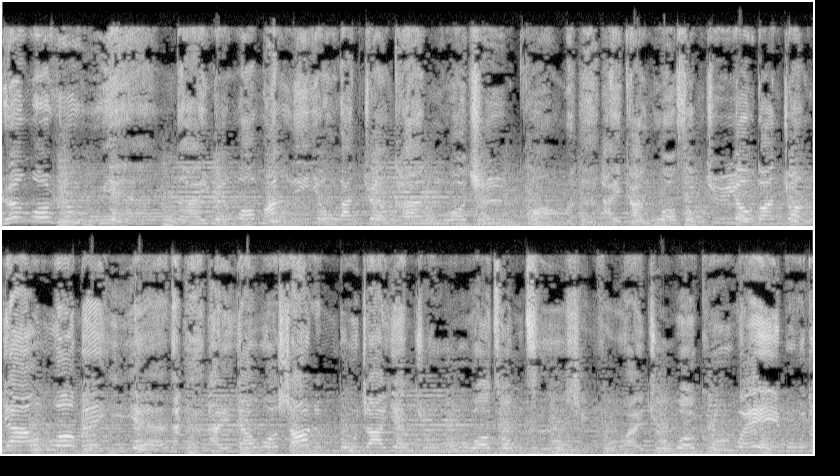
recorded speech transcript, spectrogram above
愿我如烟，还愿我满里有烂卷，看我痴狂，还看我风趣又端庄，要我眉眼，还要我杀人不眨眼，祝我从此幸福，还祝我枯萎不渡，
